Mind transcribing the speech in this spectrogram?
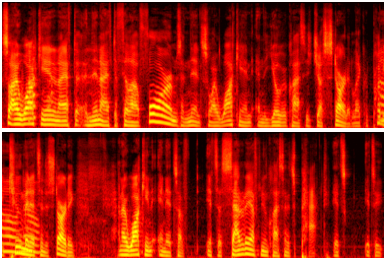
So I walk in and I have to, and then I have to fill out forms. And then, so I walk in and the yoga class has just started, like probably Oh, two minutes into starting. And I walk in and it's a, it's a Saturday afternoon class and it's packed. It's, it's a,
